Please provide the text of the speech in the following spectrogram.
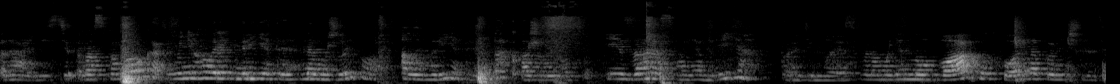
реальністю розпаковка. Мені говорять, мріяти неможливо, але мріяти так важливо. І зараз моя мрія переді мною. Вона моя нова кухонна помічниця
